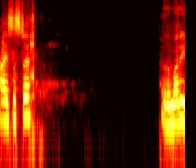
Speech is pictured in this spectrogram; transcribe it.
ஹாய் சிஸ்டர் ஒரு மாதிரி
